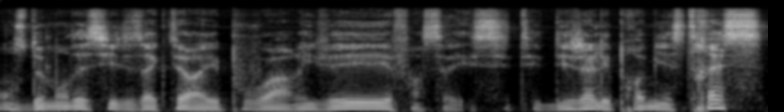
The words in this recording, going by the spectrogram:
On se demandait si les acteurs allaient pouvoir arriver. Enfin, c'était déjà les premiers stress.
